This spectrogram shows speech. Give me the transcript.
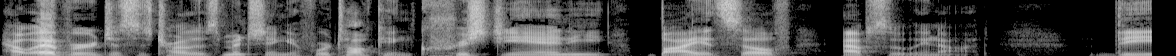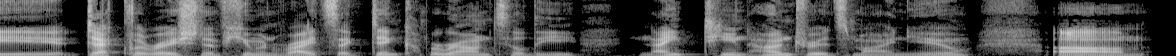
However, just as Charlie was mentioning, if we're talking Christianity by itself, absolutely not. The Declaration of Human Rights that didn't come around until the 1900s, mind you. Um,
